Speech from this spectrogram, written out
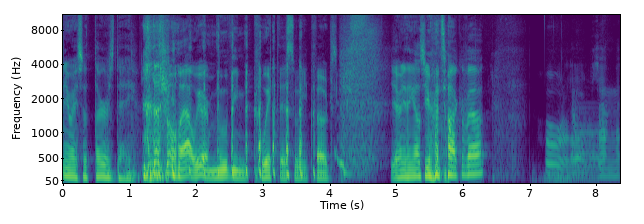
Anyway, so Thursday. oh wow, we are moving quick this week, folks. Do You have anything else you want to talk about? Who lives in the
